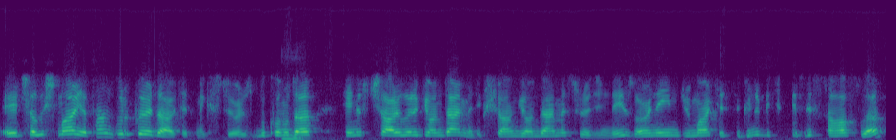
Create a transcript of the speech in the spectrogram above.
e, çalışmalar yapan grupları davet etmek istiyoruz. Bu konuda henüz çağrıları göndermedik. Şu an gönderme sürecindeyiz. Örneğin cumartesi günü bisikletli sahafla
